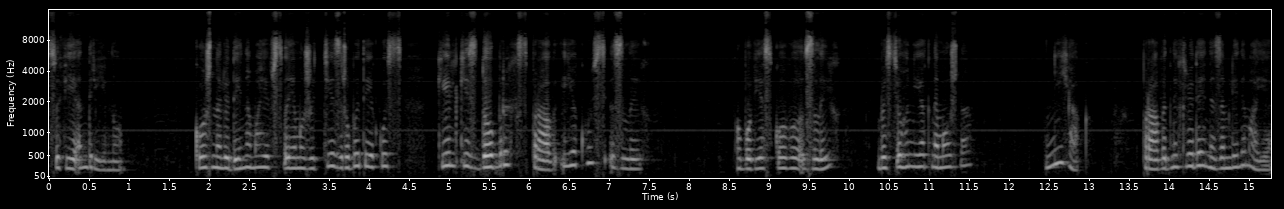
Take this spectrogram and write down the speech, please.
Софія Андріївно. Кожна людина має в своєму житті зробити якусь кількість добрих справ і якусь злих. Обов'язково злих? Без цього ніяк не можна? Ніяк. Праведних людей на землі немає.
